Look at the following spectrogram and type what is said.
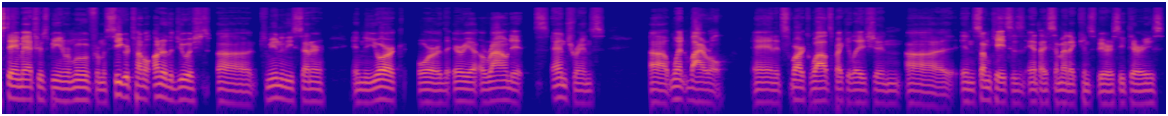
a stain mattress being removed from a secret tunnel under the Jewish uh, Community Center in New York or the area around its entrance uh, went viral. And it sparked wild speculation, uh, in some cases, anti Semitic conspiracy theories.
